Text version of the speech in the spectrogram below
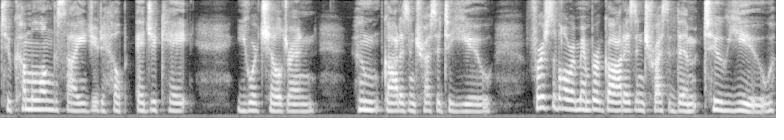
to come alongside you to help educate your children, whom God has entrusted to you, first of all, remember God has entrusted them to you,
